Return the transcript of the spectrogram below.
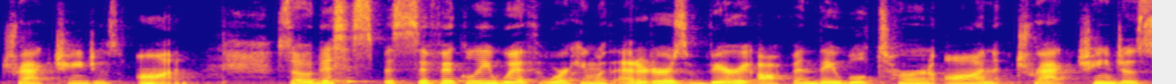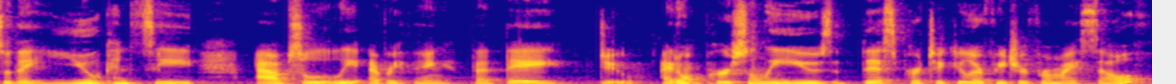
track changes on. So this is specifically with working with editors. Very often they will turn on track changes so that you can see absolutely everything that they do. I don't personally use this particular feature for myself,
